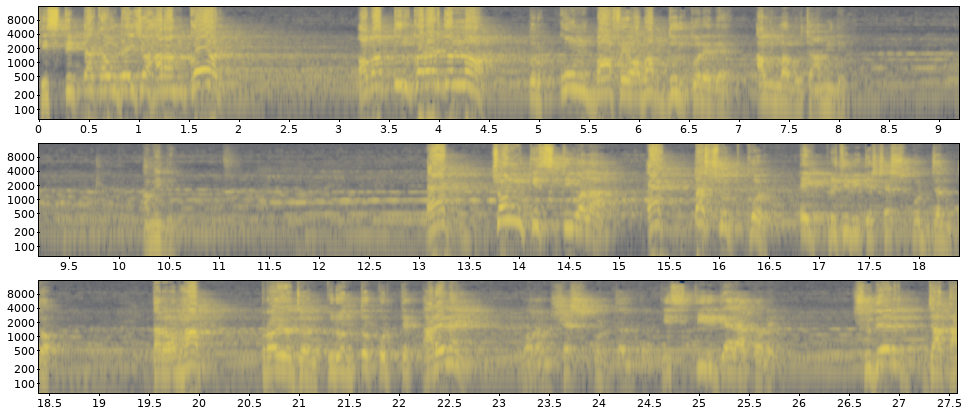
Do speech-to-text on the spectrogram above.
কিস্তির টাকা উঠাইছো হারাম কর। অভাব দূর করার জন্য তোর কোন বাফে অভাব দূর করে দেয়? আল্লাহ বলছে, আমি দেব আমি দেব একজন কিস্তিওয়ালা একটা সুৎকর এই পৃথিবীতে শেষ পর্যন্ত তার অভাব প্রয়োজন পূরণ তো করতে পারে নাই, বরং শেষ পর্যন্ত কিস্তির গেরা করে সুদের জাতা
